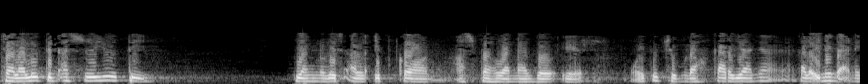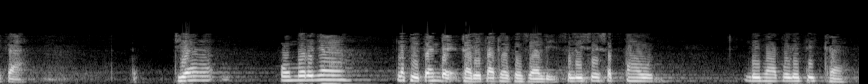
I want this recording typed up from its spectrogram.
Jalaluddin Asyuyuti yang nulis Al-Ibqon, Asbah wa. Oh, itu jumlah karyanya, kalau ini tidak nikah. Dia umurnya lebih pendek daripada Ghazali, selisih setahun, 53.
